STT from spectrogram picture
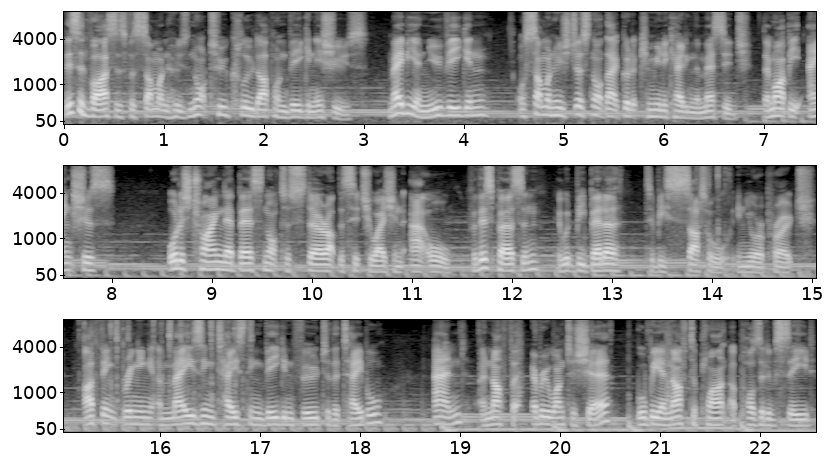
this advice is for someone who's not too clued up on vegan issues. Maybe a new vegan, or someone who's just not that good at communicating the message. They might be anxious, or just trying their best not to stir up the situation at all. For this person, it would be better to be subtle in your approach. I think bringing amazing tasting vegan food to the table and enough for everyone to share will be enough to plant a positive seed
